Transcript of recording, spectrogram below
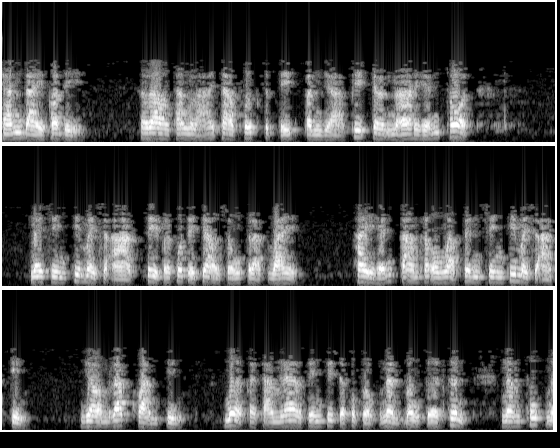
ชั้นใดก็ดี เราทั้งหลายถ้าฝึกสติปัญญาพิจารณาเห็นโทษ ในสิ่งที่ไม่สะอาดที่พระพุทธเจ้าทรงตรัสไว้ ให้เห็นตามพระองค์ว่าเป็นสิ่งที่ไม่สะอาดจริง ยอมรับความจริง เมื่อกระทำแล้วสิ่งที่สกปรกนั่นบังเกิดขึ้นนำทุกข์น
